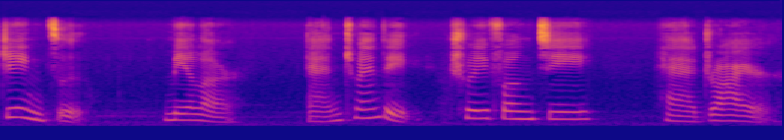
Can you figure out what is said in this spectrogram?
镜子 mirror and 20吹风机 hair dryer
